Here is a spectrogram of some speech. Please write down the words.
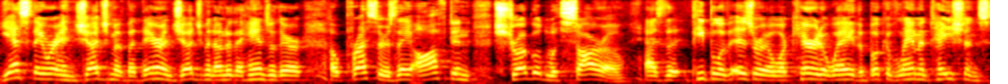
Yes, they were in judgment, but they're in judgment under the hands of their oppressors. They often struggled with sorrow as the people of Israel were carried away. The book of Lamentations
